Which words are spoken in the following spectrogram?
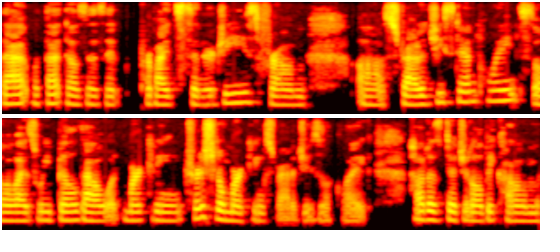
that what that does is it provides synergies from a strategy standpoint. So as we build out what marketing, traditional marketing strategies look like, how does digital become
